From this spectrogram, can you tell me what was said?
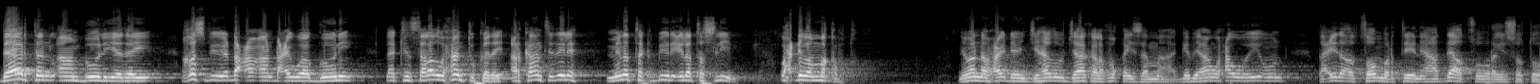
daartan aan booliyaday qasbiga dhaca aan dhacay waa gooni laakiin salaad waxaan tukaday arkaanteedii leh min atakbiiri ila tasliim. Wax dhiba ma qabto. Nimanna waxay dhaheen jihadu jiha kala fuqaysa maaha. Gebi ahaan waxaa weeye uun qaacida aad soo marteen haddii aad suuraysato.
